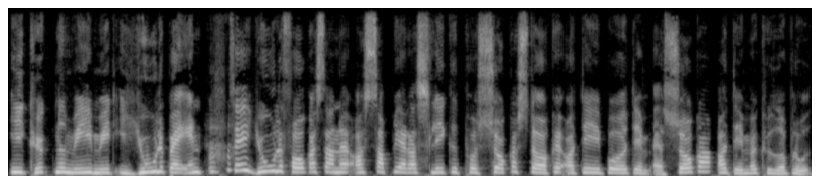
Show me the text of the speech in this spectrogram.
i køkkenet med midt i julebagen, til julefrokosterne, og så bliver der slikket på sukkerstokke, og det er både dem af sukker og dem af kød og blod.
